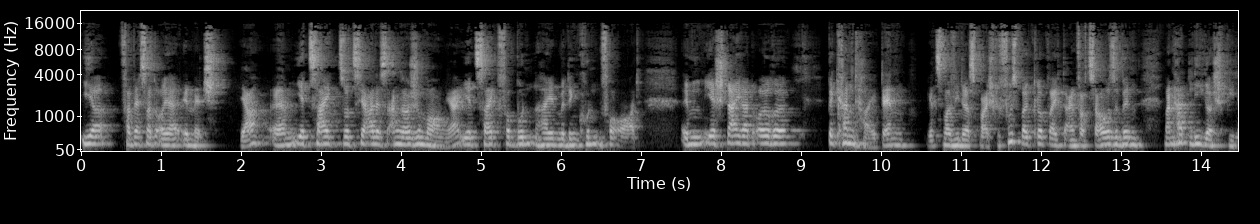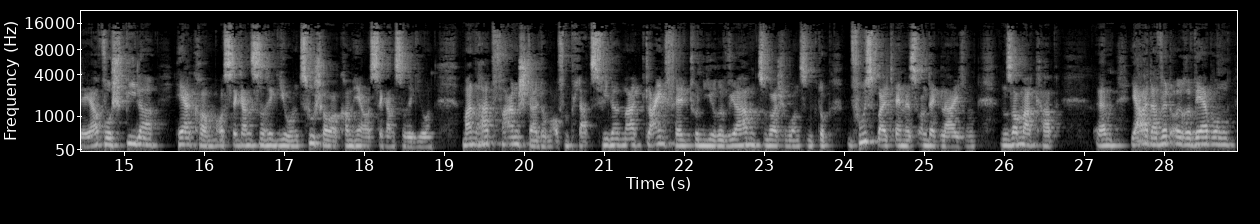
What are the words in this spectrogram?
ihr verbessert euer Image, ja, ähm, ihr zeigt soziales Engagement, ja, ihr zeigt Verbundenheit mit den Kunden vor Ort, ähm, ihr steigert eure Bekanntheit, denn Jetzt mal wieder das Beispiel Fußballclub, weil ich da einfach zu Hause bin. Man hat Ligaspiele, ja, wo Spieler herkommen aus der ganzen Region, Zuschauer kommen her aus der ganzen Region. Man hat Veranstaltungen auf dem Platz, wieder mal Kleinfeldturniere. Wir haben zum Beispiel bei uns im Club Fußballtennis und dergleichen, einen Sommercup. Ähm, ja, da wird eure Werbung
